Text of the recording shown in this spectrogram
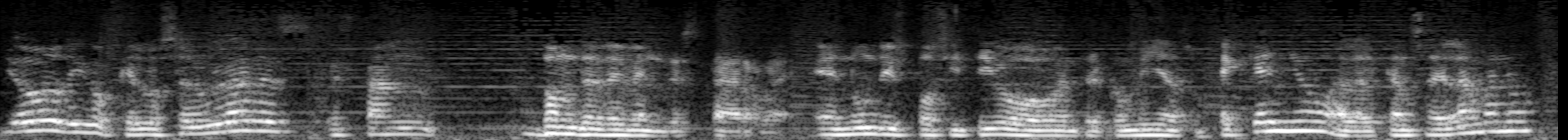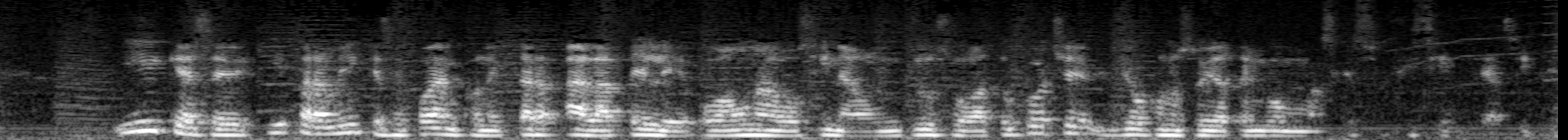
Yo digo que los celulares están donde deben de estar, en un dispositivo entre comillas pequeño, al alcance de la mano, y que se y para mí que se puedan conectar a la tele o a una bocina o incluso a tu coche, yo con eso ya tengo más que suficiente, así que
